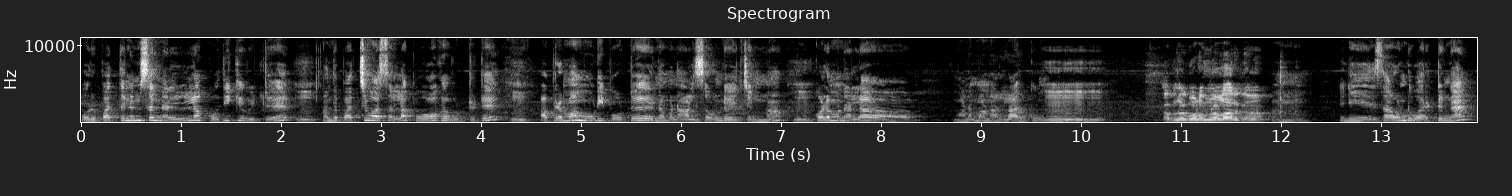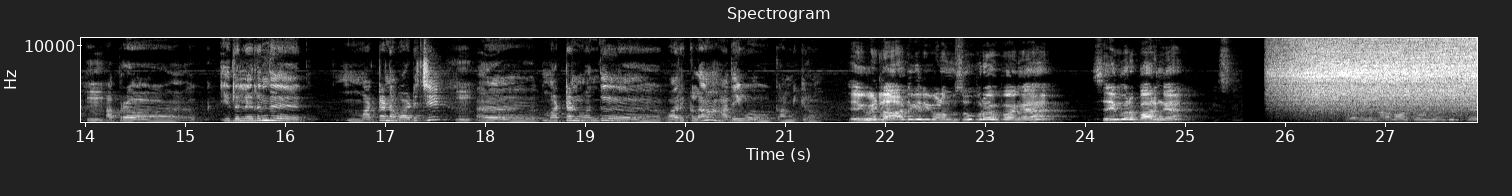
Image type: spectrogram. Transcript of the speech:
ஒரு பத்து நிமிஷம் நல்லா கொதிக்க விட்டு அந்த பச்சை வாசல்லாம் போக விட்டுட்டு. அப்புறமா மூடி போட்டு நம்ம நாலு சவுண்டு வச்சோம்னா குழம்பு நல்லா மனமாக நல்லா இருக்கும். ம் ம் ம். அப்போ தான் குழம்பு நல்லா இருக்கும். இனி சவுண்டு வரட்டுங்க. அப்புறம் இதிலிருந்து மட்டனை வடித்து மட்டன் வந்து வறுக்கலாம் அதையும் காமிக்கிறோம். எங்கள் வீட்டில் ஆட்டுக்கறி குழம்பு சூப்பராக வைப்பாங்க. செய்முறை பாருங்க. பாருங்க நாலாவது சவுண்டு வந்துருச்சு.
